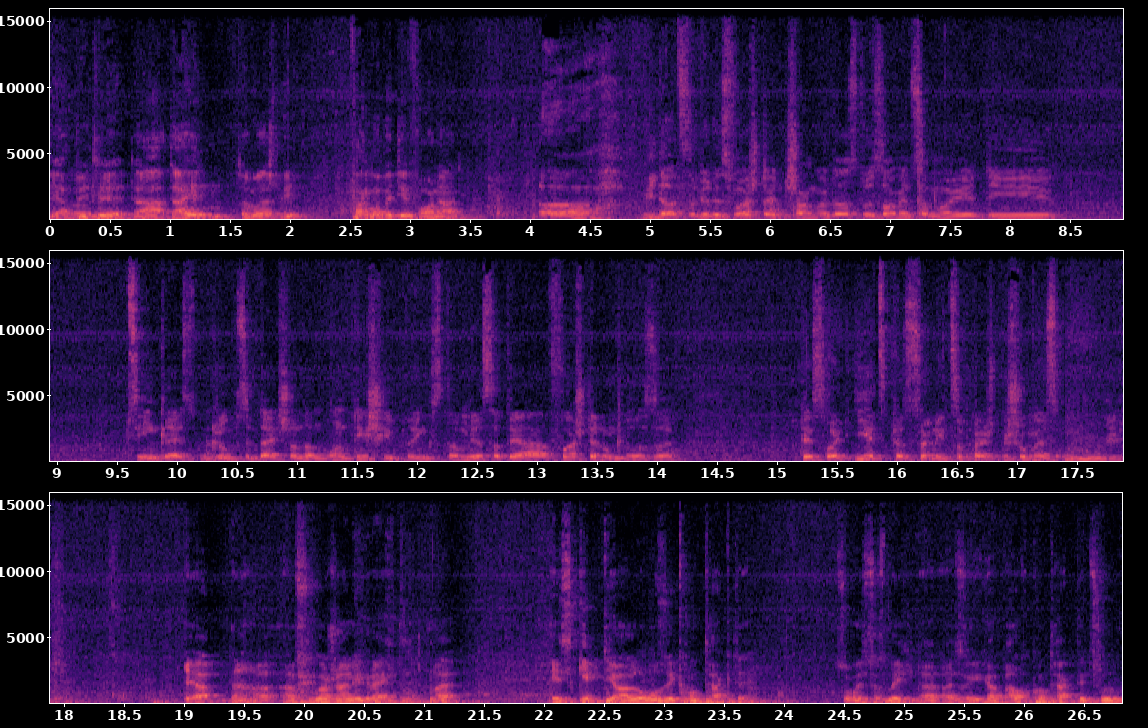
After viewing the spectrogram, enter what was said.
Ja bitte, da, da hinten zum Beispiel. Fangen wir mit dir vorne an. Äh, wie darfst du dir das vorstellen, Django, dass du, sag jetzt einmal, die zehn größten Clubs in Deutschland an einen Tisch bringst? Da müsste ja eine Vorstellung da sein. Das halte ich jetzt persönlich zum Beispiel schon mal als unmöglich. Ja, da hast du wahrscheinlich recht. Ne? Es gibt ja lose Kontakte. So ist das nicht. Ne? Also ich habe auch Kontakte zu,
